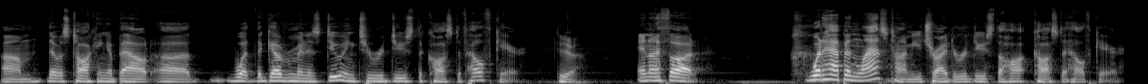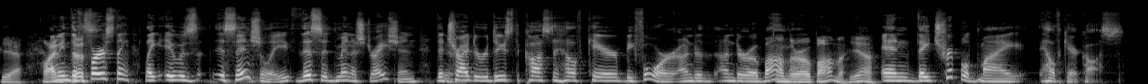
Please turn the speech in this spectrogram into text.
Um, that was talking about uh, what the government is doing to reduce the cost of healthcare. Yeah. And I thought, what happened last time you tried to reduce the ho- cost of healthcare? Yeah. I Like mean, the this- first thing, like, it was essentially this administration that tried to reduce the cost of healthcare before under under Obama, under Obama, yeah. and they tripled my healthcare costs.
